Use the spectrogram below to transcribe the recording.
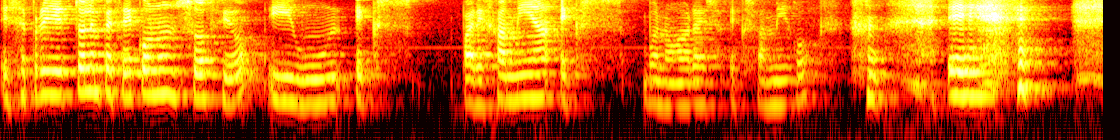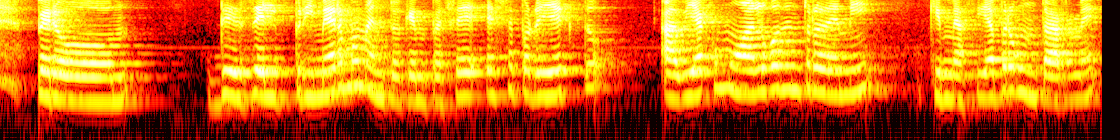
ese proyecto lo empecé con un socio y un ex pareja mía, ex, bueno, ahora es ex amigo, Eh, pero desde el primer momento que empecé ese proyecto, había como algo dentro de mí que me hacía preguntarme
